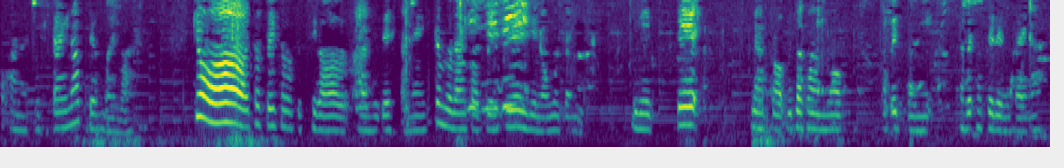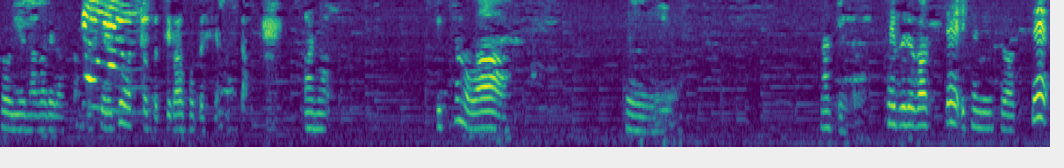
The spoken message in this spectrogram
お話ししたいなって思います。今日は、ちょっといつもと違う感じでしたね。いつもなんか電子レンジのおもちゃに入れて、なんか豚さんのポペットに食べさせるみたいな、そういう流れだったんですけど、今日はちょっと違うことしてました。あの、いつもは、えー、なんていうんだろう。テーブルがあって、椅子に座って、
